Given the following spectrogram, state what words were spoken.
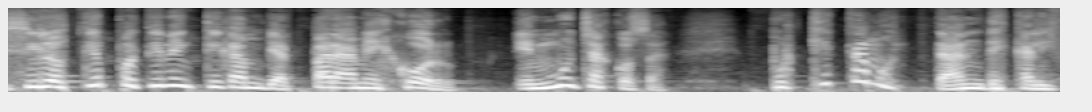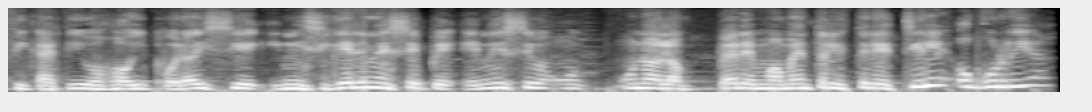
si los tiempos tienen que cambiar para mejor en muchas cosas. ¿Por qué estamos tan descalificativos hoy por hoy si ni siquiera en ese, en ese uno de los peores momentos de la historia de Chile ocurría?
